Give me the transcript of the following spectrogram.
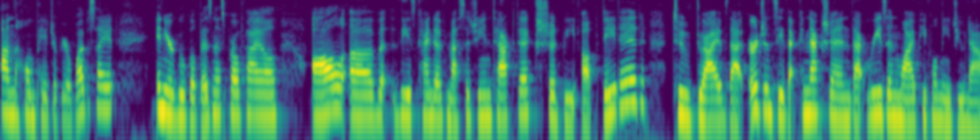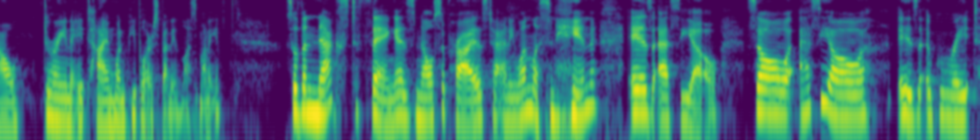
on the homepage of your website, in your Google business profile. All of these kind of messaging tactics should be updated to drive that urgency, that connection, that reason why people need you now during a time when people are spending less money. So, the next thing is no surprise to anyone listening is SEO. So, SEO is a great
